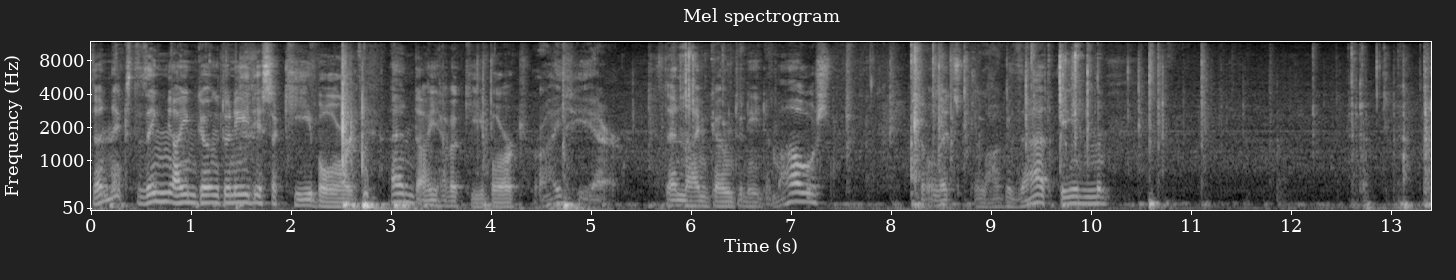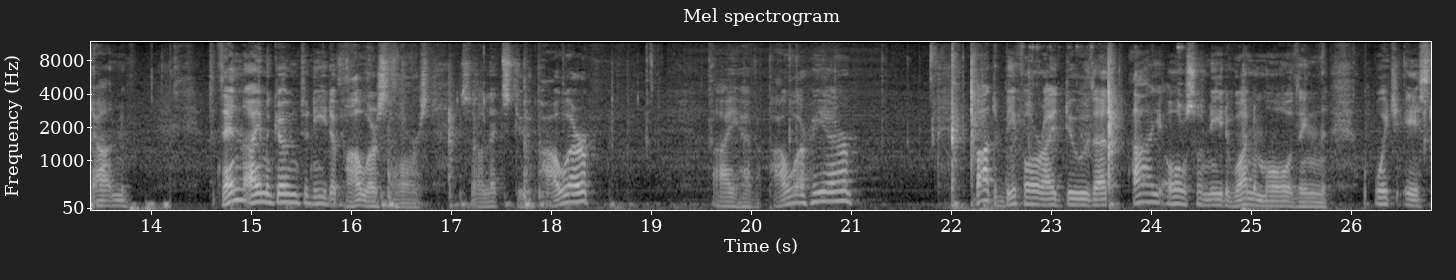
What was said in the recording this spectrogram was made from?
The next thing I'm going to need is a keyboard, and I have a keyboard right here. Then I'm going to need a mouse, so let's plug that in. Done. Then I'm going to need a power source. So let's do power. I have power here. But before I do that, I also need one more thing, which is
